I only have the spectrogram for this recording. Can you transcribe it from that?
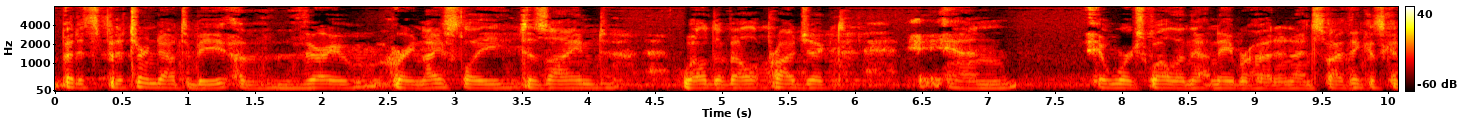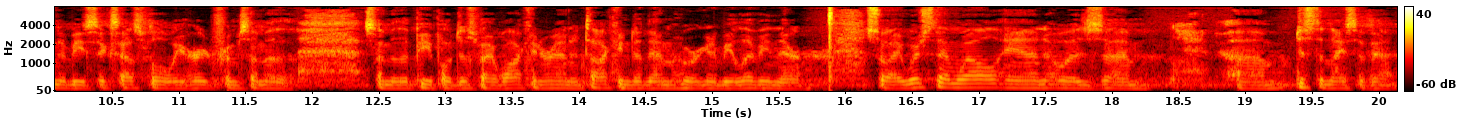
but it's but it turned out to be a very very nicely designed, well developed project, and it works well in that neighborhood, and, and so I think it's going to be successful. We heard from some of, the- some of the people just by walking around and talking to them who are going to be living there. So I wish them well, and it was um, um, just a nice event.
